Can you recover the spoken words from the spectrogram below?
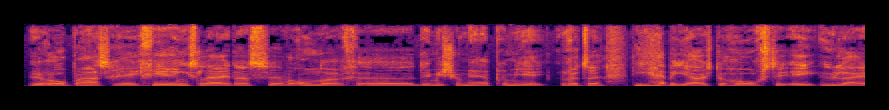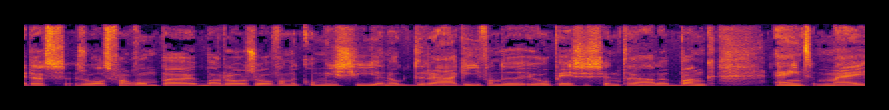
Europa's regeringsleiders, uh, waaronder uh, demissionair premier Rutte... die hebben juist de hoogste EU-leiders, zoals Van Rompuy, Barroso van de Commissie... en ook Draghi van de Europese Centrale Bank... eind mei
